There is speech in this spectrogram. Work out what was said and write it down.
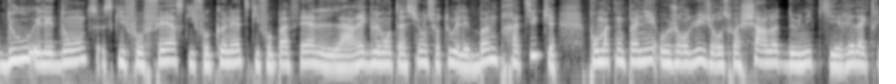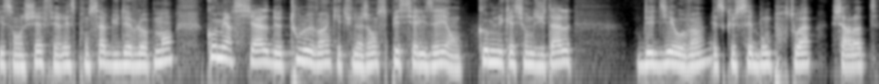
do et les don't, ce qu'il faut faire, ce qu'il faut connaître, ce qu'il faut pas faire, la réglementation surtout et les bonnes pratiques. Pour m'accompagner aujourd'hui, je reçois Charlotte Dominique qui est rédactrice en chef et responsable du développement commercial de Tout le Vin, qui est une agence spécialisée en communication digitale dédiée au vin. Est-ce que c'est bon pour toi, Charlotte?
